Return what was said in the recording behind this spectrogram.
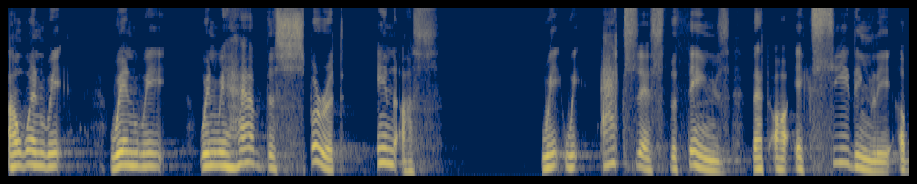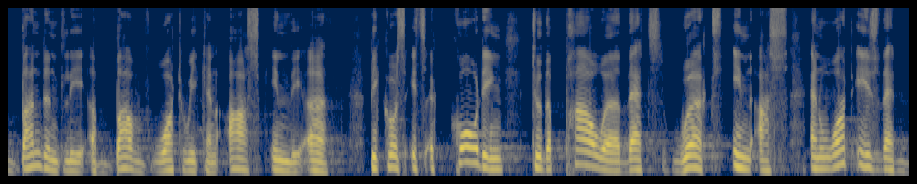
and when we, when, we, when we have the Spirit in us, we, we access the things that are exceedingly abundantly above what we can ask in the earth because it's according to the power that works in us. And what is that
